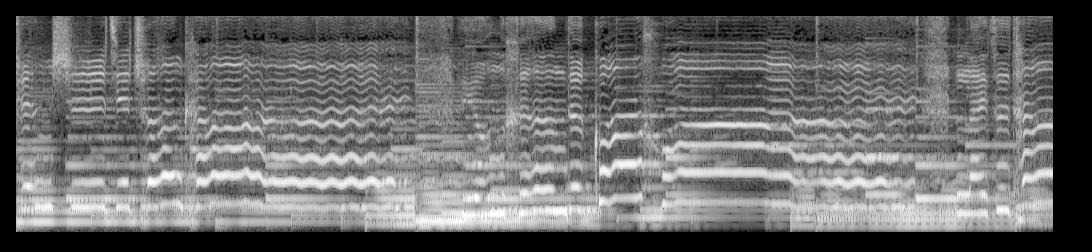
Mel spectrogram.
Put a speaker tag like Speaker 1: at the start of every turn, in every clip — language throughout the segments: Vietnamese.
Speaker 1: 全世界传开，永恒的关怀来自他。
